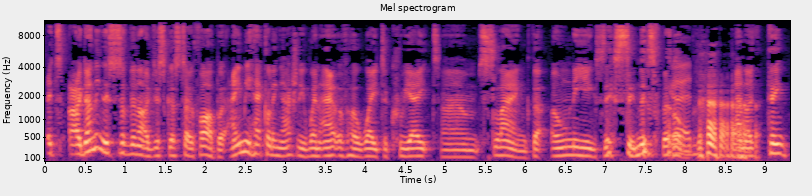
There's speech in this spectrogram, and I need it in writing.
it's. I don't think this is something that I've discussed so far, but Amy Heckerling actually went out of her way to create um, slang that only exists in this film, Good. and I think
